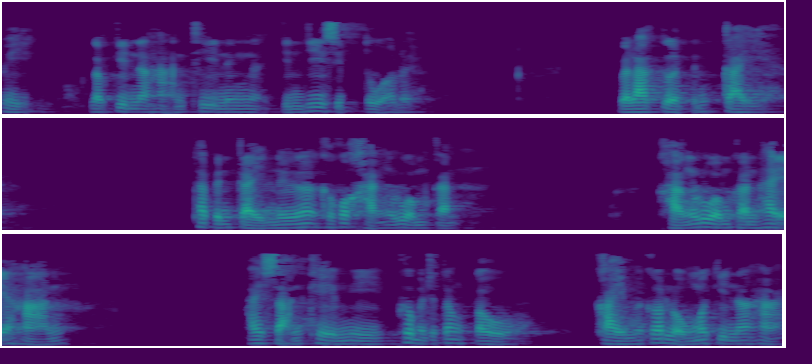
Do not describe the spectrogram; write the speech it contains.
ปีก เรากินอาหารทีหนึ่งเนี่ยกินยี่สิบตัวเลย เวลาเกิดเป็นไก่ ถ้าเป็นไก่เนื้อเขาก็ขังรวมกัน ขังรวมกันให้อาหาร ให้สารเคมีเพื่อมันจะต้องโต ไก่มันก็หลงมากินอาหาร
